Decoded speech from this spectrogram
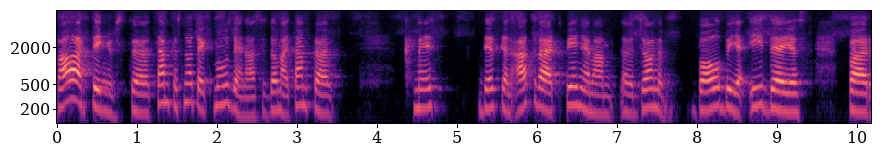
vārtiņus tam, kas notiek mūsdienās. Es domāju, tam, ka mēs diezgan atvērti pieņēmām Džona Bolbija idejas par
